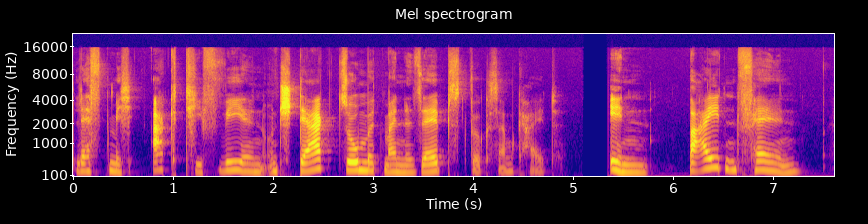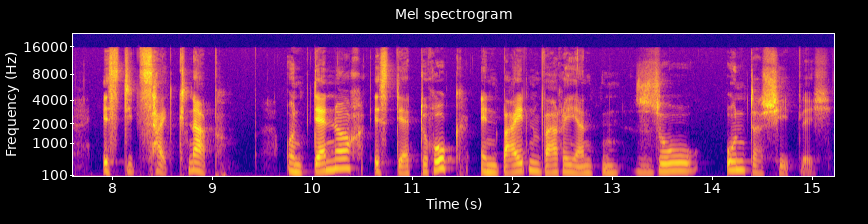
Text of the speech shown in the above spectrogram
lässt mich aktiv wählen und stärkt somit meine Selbstwirksamkeit. In beiden Fällen ist die Zeit knapp und dennoch ist der Druck in beiden Varianten so unterschiedlich.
